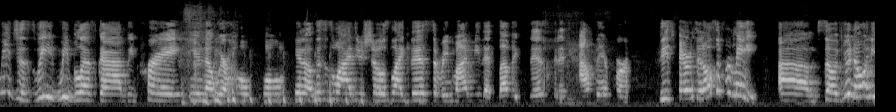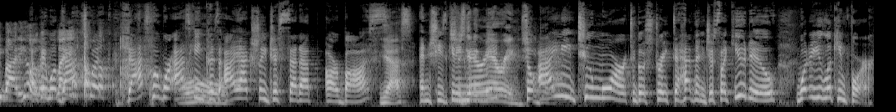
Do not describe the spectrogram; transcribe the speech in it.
we just we we bless God, we pray. You know, we're hopeful. You know, this is why I do shows like this to remind me that love exists and it's out there for these parents and also for me. Um, so if you know anybody, okay, well like, that's what that's what we're asking because oh. I actually just set up our boss. Yes, and she's getting she's married. Getting married. So I need two more to go straight to heaven, just like you do. What are you looking for?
